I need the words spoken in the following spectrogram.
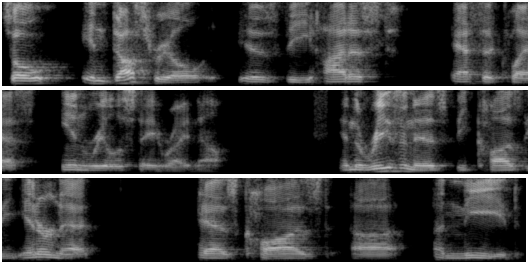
so industrial is the hottest asset class in real estate right now and the reason is because the internet has caused uh, a need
